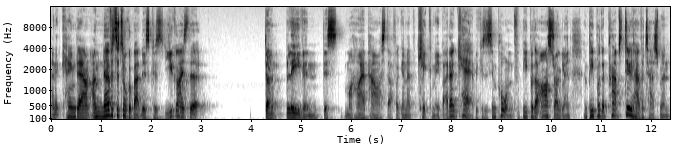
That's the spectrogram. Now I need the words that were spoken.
And it came down. I'm nervous to talk about this because you guys that don't believe in this my higher power stuff are going to kick me but i don't care because it's important for people that are struggling and people that perhaps do have attachment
